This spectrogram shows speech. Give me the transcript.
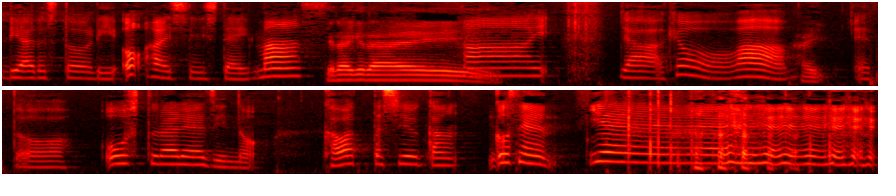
リアルストーリーを配信していますゲラゲライ。はいじゃあ今日は、い。えっとオーストラリア人の変わった習慣5選イエーイ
